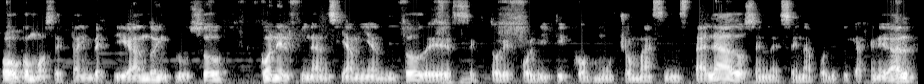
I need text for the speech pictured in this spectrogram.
o como se está investigando incluso con el financiamiento de sectores políticos mucho más instalados en la escena política general,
